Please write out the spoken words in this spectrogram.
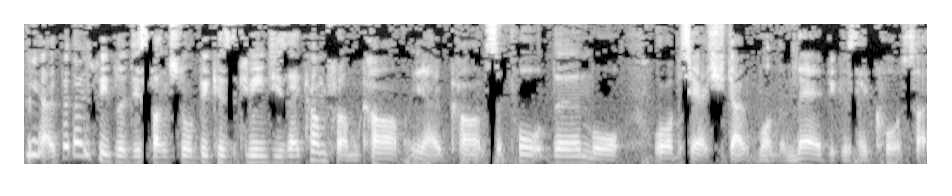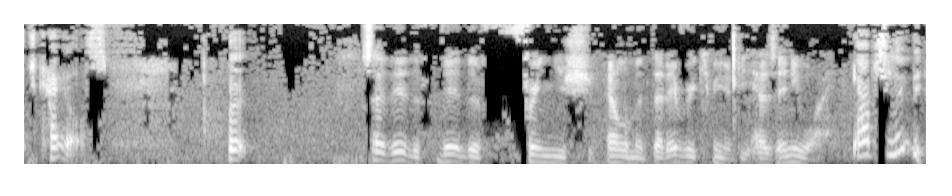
You know, but those people are dysfunctional because the communities they come from can't, you know, can't support them, or, or obviously actually don't want them there because they cause such chaos. But So they're the, they're the fringe element that every community has anyway. Absolutely,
